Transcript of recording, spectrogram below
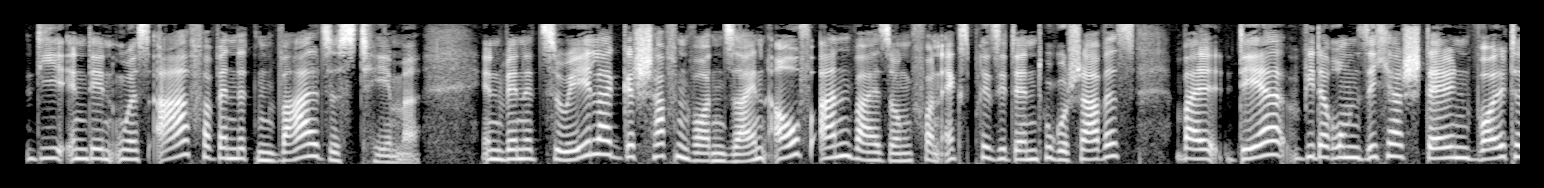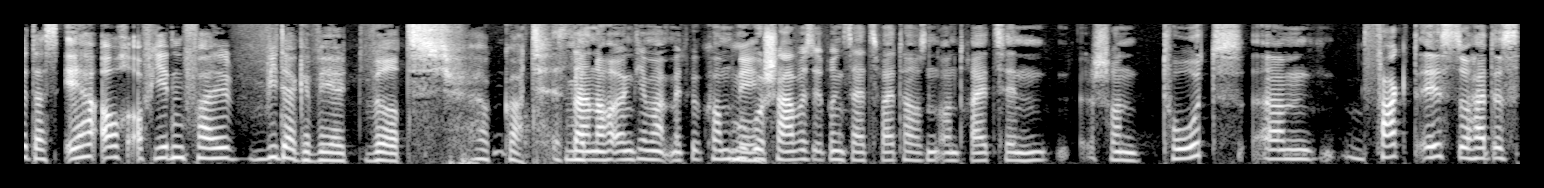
die in den USA verwendeten Wahlsysteme in Venezuela geschaffen worden seien auf Anweisung von Ex-Präsident Hugo Chavez, weil der wiederum sicherstellen wollte, dass er auch auf jeden Fall wiedergewählt wird. Oh Gott. Ist da noch irgendjemand mitgekommen? Nee. Hugo Chavez übrigens seit 2013 schon tot. Ähm, Fakt ist, so hat es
